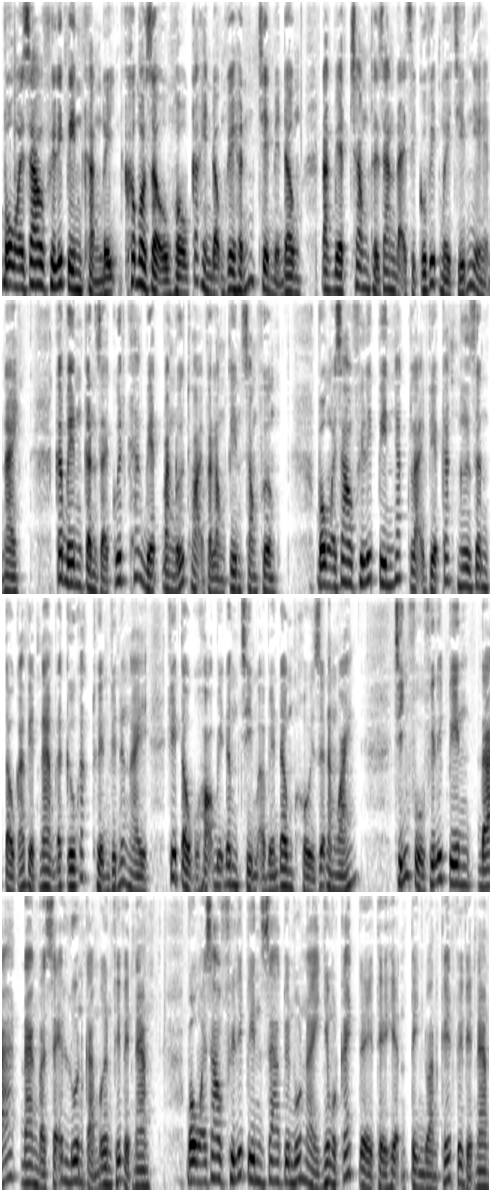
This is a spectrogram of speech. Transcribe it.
Bộ Ngoại giao Philippines khẳng định không bao giờ ủng hộ các hành động gây hấn trên Biển Đông, đặc biệt trong thời gian đại dịch COVID-19 như hiện nay. Các bên cần giải quyết khác biệt bằng đối thoại và lòng tin song phương. Bộ Ngoại giao Philippines nhắc lại việc các ngư dân tàu cá Việt Nam đã cứu các thuyền viên nước này khi tàu của họ bị đâm chìm ở Biển Đông hồi giữa năm ngoái. Chính phủ Philippines đã, đang và sẽ luôn cảm ơn phía Việt Nam. Bộ Ngoại giao Philippines ra tuyên bố này như một cách để thể hiện tình đoàn kết với Việt Nam.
